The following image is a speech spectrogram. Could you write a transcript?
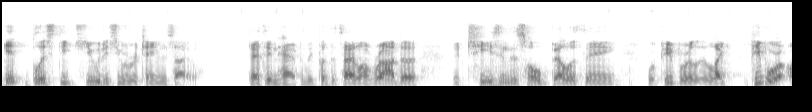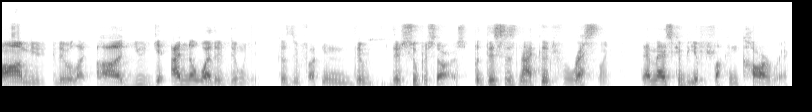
get Bliss DQ'd and she would retain the title. That didn't happen. They put the title on Ronda. They're teasing this whole Bella thing where people were like, people were on me. They were like, "Oh, you get." I know why they're doing it because they're fucking they're, they're superstars. But this is not good for wrestling. That match could be a fucking car wreck.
